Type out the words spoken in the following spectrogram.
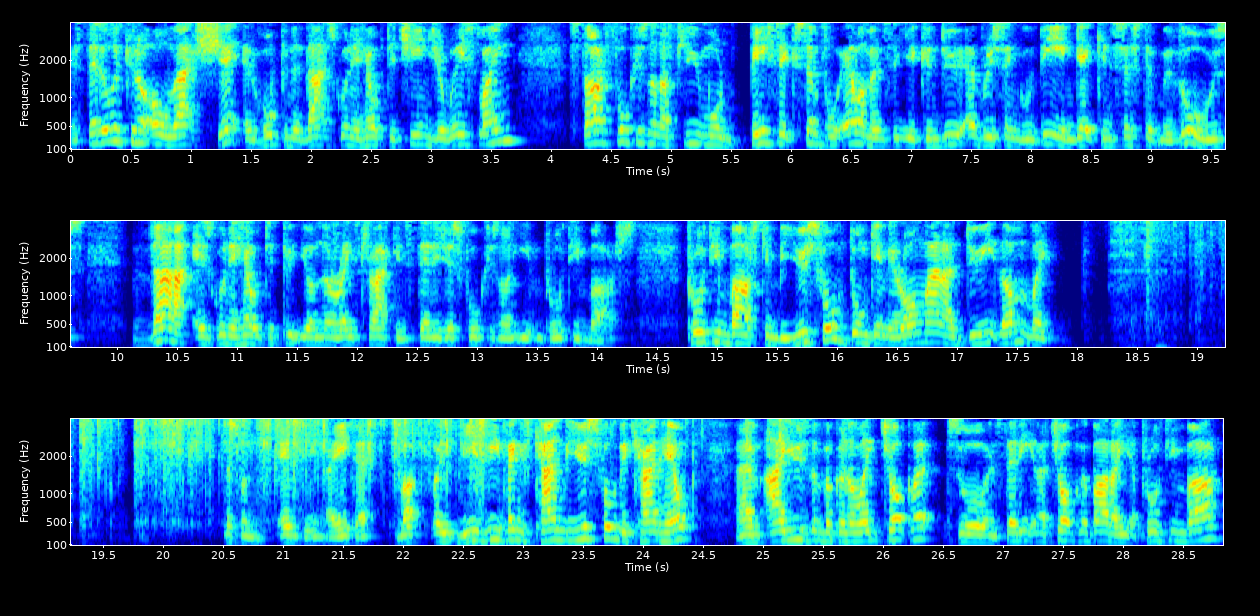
instead of looking at all that shit and hoping that that's going to help to change your waistline, start focusing on a few more basic, simple elements that you can do every single day and get consistent with those. That is going to help to put you on the right track instead of just focusing on eating protein bars. Protein bars can be useful. Don't get me wrong, man. I do eat them. Like this one's empty, I ate it. But like these wee things can be useful, they can help. Um, I use them because I like chocolate. So instead of eating a chocolate bar, I eat a protein bar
